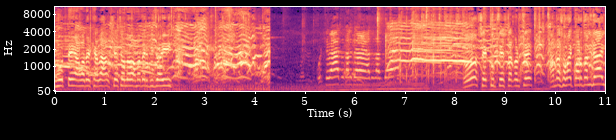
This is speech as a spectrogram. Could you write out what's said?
মুহূর্তে আমাদের খেলা শেষ হলো, আমাদের বিজয়ী। ও, সে খুব চেষ্টা করছে। আমরা সবাই করতালি দেয়।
